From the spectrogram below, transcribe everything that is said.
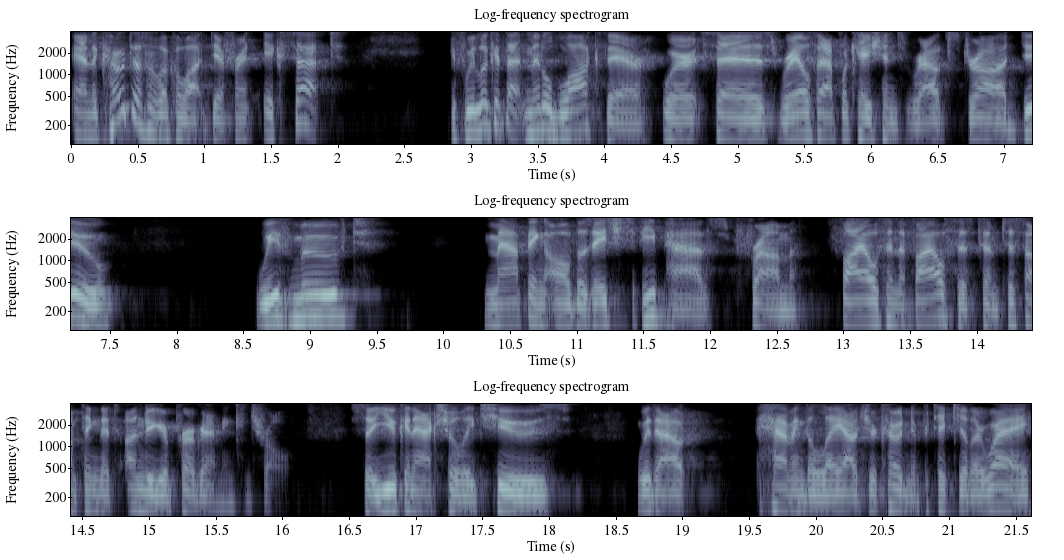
and the code doesn't look a lot different, except if we look at that middle block there, where it says Rails applications, routes, draw, do, we've moved mapping all those HTTP paths from files in the file system to something that's under your programming control. So you can actually choose without having to lay out your code in a particular way,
